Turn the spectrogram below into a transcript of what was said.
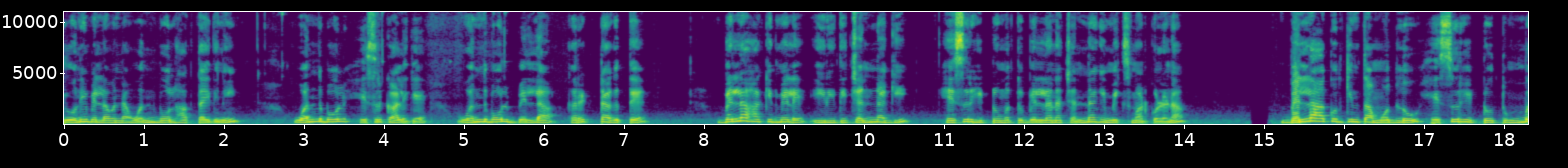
ಜೋನೆ ಬೆಲ್ಲವನ್ನು ಒಂದು ಬೌಲ್ ಹಾಕ್ತಾಯಿದ್ದೀನಿ ಒಂದು ಬೌಲ್ ಹೆಸರು ಕಾಳಿಗೆ, ಒಂದು ಬೌಲ್ ಬೆಲ್ಲ ಕರೆಕ್ಟಾಗುತ್ತೆ ಬೆಲ್ಲ ಹಾಕಿದ ಮೇಲೆ ಈ ರೀತಿ ಚೆನ್ನಾಗಿ ಹೆಸರು ಹಿಟ್ಟು ಮತ್ತು ಬೆಲ್ಲನ ಚೆನ್ನಾಗಿ ಮಿಕ್ಸ್ ಮಾಡ್ಕೊಳ್ಳೋಣ. ಬೆಲ್ಲ ಹಾಕೋದ್ಕಿಂತ ಮೊದಲು ಹೆಸರು ಹಿಟ್ಟು ತುಂಬ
